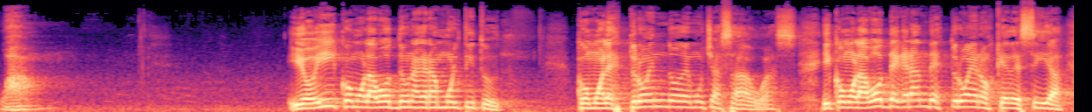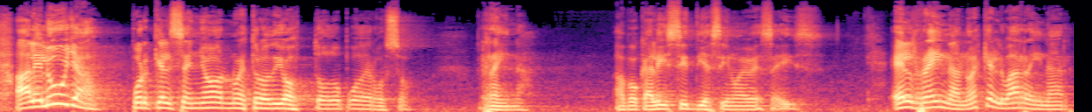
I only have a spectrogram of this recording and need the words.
Wow. Y oí como la voz de una gran multitud como el estruendo de muchas aguas y como la voz de grandes truenos que decía, aleluya, porque el Señor nuestro Dios Todopoderoso reina. Apocalipsis 19, 6. Él reina, no es que Él va a reinar,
